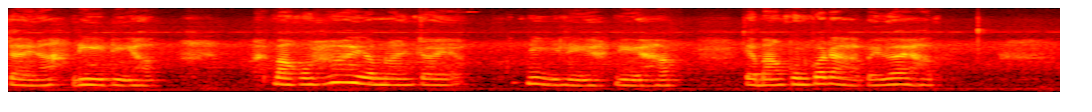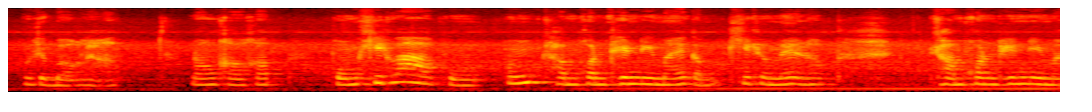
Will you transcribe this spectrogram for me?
ใจนะ ดีดีครับ บางคนให้กำลังใจดีดีดีครับ แต่บางคนก็ด่าไปเรื่อยครับผมจะบอกเลยครับ น้องเขาครับ ผมคิดว่าผมทำคอนเทนต์ดีไหมกับคิดกับแม่ครับทำคอนเทนต์ดีไหม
